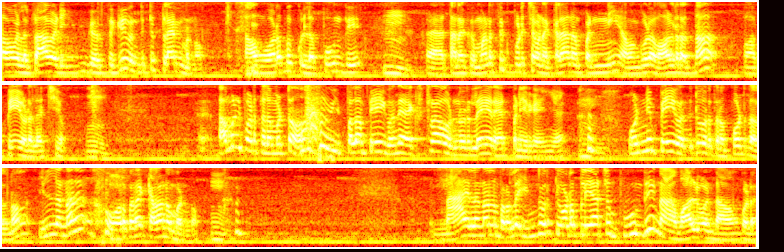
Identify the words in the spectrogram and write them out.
அவங்கள சாவடிக்கிறதுக்கு வந்துட்டு பிளான் பண்ணோம். அவங்க உடம்புக்குள்ள பூந்து தனக்கு மனசுக்கு பிடிச்சவனை கல்யாணம் பண்ணி அவன் கூட வாழ்றது தான் பேயோட லட்சியம். தமிழ் படத்துல மட்டும் இப்பெல்லாம் பேய்க்கு வந்து எக்ஸ்ட்ரா ஒன்னொரு லேயர் ஆட் பண்ணியிருக்காங்க. ஒண்ணு பேய் வந்துட்டு ஒருத்தனை போட்டு தள்ளணும். இல்லைன்னா ஒருத்தனை கல்யாணம் பண்ணணும். நான் இல்லைனாலும் பரவாயில்ல இன்னொருத்தி உடம்புலையாச்சும் பூந்து நான் வாழ்வேன்டா அவன் கூட.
